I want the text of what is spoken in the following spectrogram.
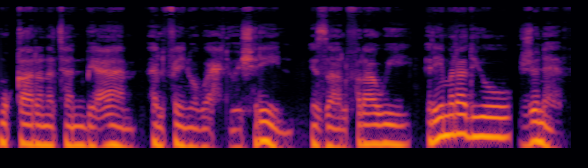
مقارنة بعام 2021 نزار الفراوي ريم راديو Genève.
